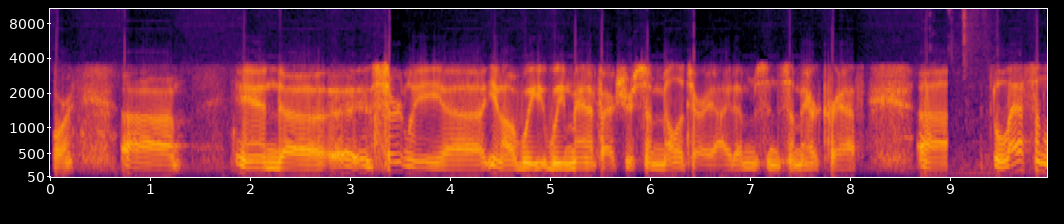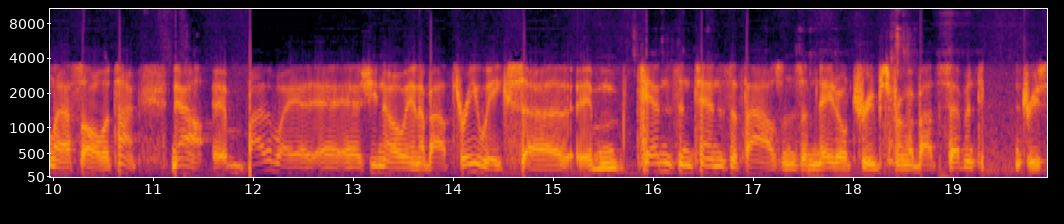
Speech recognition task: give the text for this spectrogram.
For. Uh, and uh, certainly, uh, you know, we, we manufacture some military items and some aircraft. Uh, less and less all the time. Now, uh, by the way, as you know, in about three weeks, uh, tens and tens of thousands of NATO troops from about 70 countries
